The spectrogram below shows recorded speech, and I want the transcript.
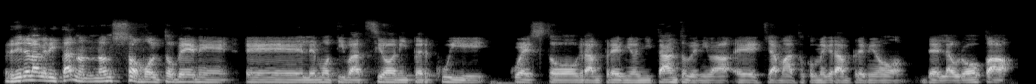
per dire la verità, non, non so molto bene eh, le motivazioni per cui questo Gran Premio ogni tanto veniva eh, chiamato come Gran Premio dell'Europa.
